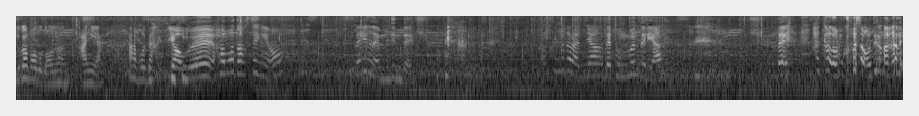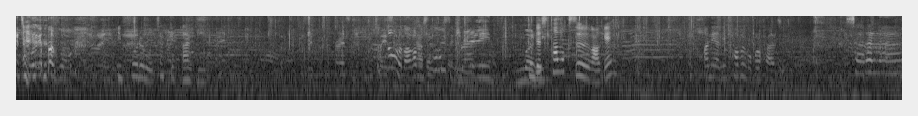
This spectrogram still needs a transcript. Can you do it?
누가 봐도 너는 아니야. 하보다. 야, 왜 하버드 학생이야? 세리는 MD인데. 아, 친구들 안녕. 내 동문들이야. 근데 학교가 너무 커서 어디로 나가야 될지 모르겠다고. 입구를 못 찾겠다고. 저쪽으로 나가면 스타벅스 있는데. 근데 스타벅스 가게? 아니 아니 밥을 먹으러 가야지. 샤랄라.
